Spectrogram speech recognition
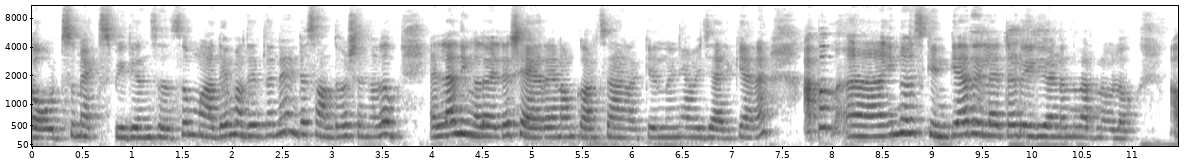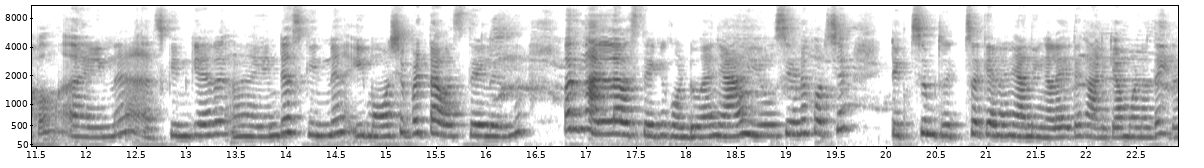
തോട്ട്സും എക്സ്പീരിയൻസസും അതേമാതിരി തന്നെ എന്റെ സന്തോഷങ്ങളും എല്ലാം നിങ്ങളുമായിട്ട് ഷെയർ ചെയ്യണം കുറച്ച് നാളൊക്കെ എന്ന് ഞാൻ വിചാരിക്കുകയാണ്. അപ്പം ഇന്നൊരു സ്കിൻ കെയർ റിലേറ്റഡ് വീഡിയോ ആണെന്ന് പറഞ്ഞല്ലോ അപ്പം ഇന്ന് സ്കിൻ കെയർ എന്റെ സ്കിന്ന് ഈ മോശപ്പെട്ട അവസ്ഥയിൽ നിന്ന് ഒരു നല്ല അവസ്ഥയ്ക്ക് കൊണ്ടുപോകാൻ ഞാൻ യൂസ് ചെയ്യുന്ന കുറച്ച് ടിപ്സും ട്രിക്സൊക്കെയാണ് ഞാൻ നിങ്ങളായിട്ട് കാണിക്കാൻ പോണത് ഇത്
